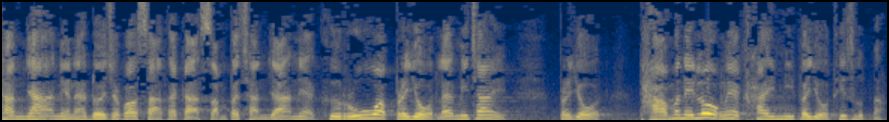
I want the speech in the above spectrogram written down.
ชัญญะเนี่ยนะโดยเฉพาะศาสตกะสัมปชัญญะเนี่ยคือรู้ว่าประโยชน์และไม่ใช่ประโยชน์ ถามว่าในโลกเนี่ยใครมีประโยชน์ที่สุดนะ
